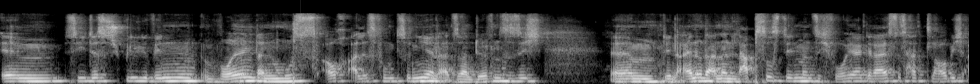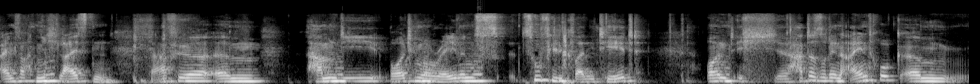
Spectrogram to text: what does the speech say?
ähm, sie das Spiel gewinnen wollen, dann muss auch alles funktionieren. Also dann dürfen sie sich ähm, den ein oder anderen Lapsus, den man sich vorher geleistet hat, glaube ich, einfach nicht leisten. Dafür ähm, haben die Baltimore Ravens zu viel Qualität. Und ich äh, hatte so den Eindruck, ähm,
